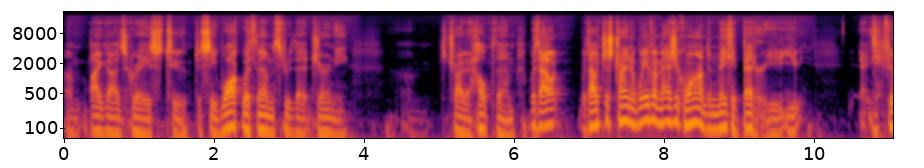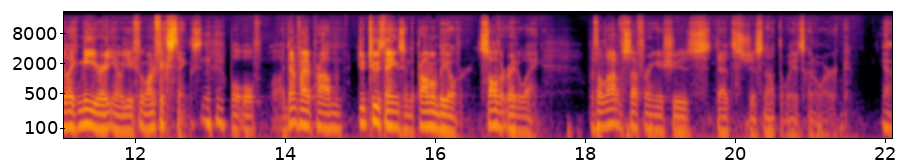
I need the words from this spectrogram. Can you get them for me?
um, by God's grace to to see walk with them through that journey, um, to try to help them without without just trying to wave a magic wand and make it better. You you if you're like me, you're you know you want to fix things. we'll, we'll, we'll identify a problem, do two things, and the problem will be over. Solve it right away. With a lot of suffering issues, that's just not the way it's going to work. Yeah.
